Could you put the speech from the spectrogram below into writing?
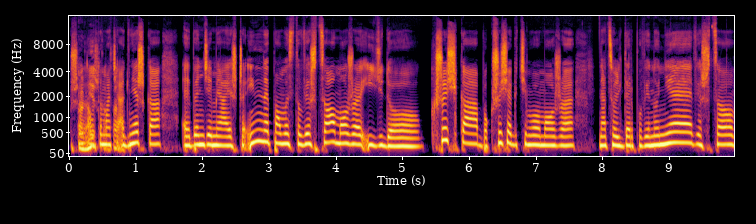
przy Agnieszka, automacie, tak. Agnieszka e, będzie miała jeszcze inny pomysł, to wiesz co, może idź do Krzyśka, bo Krzysiek ci pomoże, na co lider powie, no nie, wiesz co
